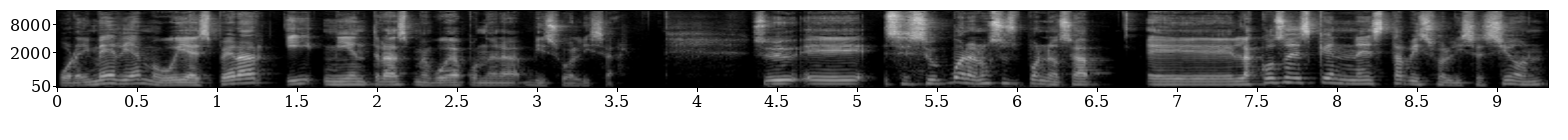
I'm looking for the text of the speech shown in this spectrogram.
hora y media, me voy a esperar y mientras me voy a poner a visualizar. Eh, se supone, no se supone, o sea, eh, la cosa es que en esta visualización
